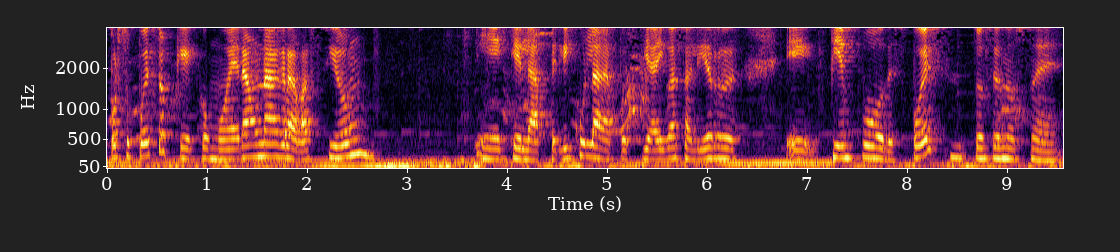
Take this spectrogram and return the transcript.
por supuesto que como era una grabación que la película pues ya iba a salir eh, tiempo después, entonces nos eh,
